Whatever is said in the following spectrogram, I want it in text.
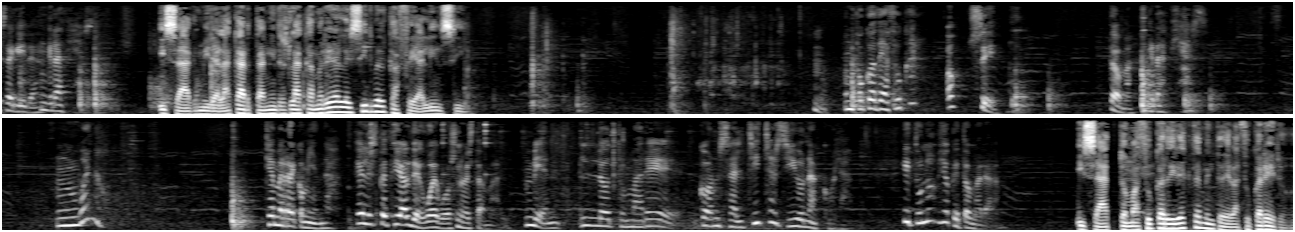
Enseguida. Gracias. Isaac mira la carta mientras la camarera le sirve el café a Lindsay. ¿Un poco de azúcar? Oh, sí. Toma. Gracias. Mm, Bueno. ¿Qué me recomienda? El especial de huevos no está mal. Bien, lo tomaré con salchichas y una cola. ¿Y tu novio qué tomará? Isaac toma azúcar directamente del azucarero.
